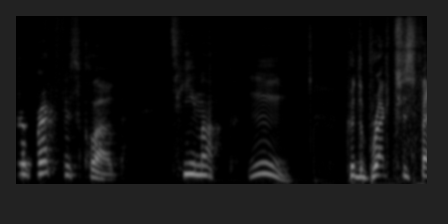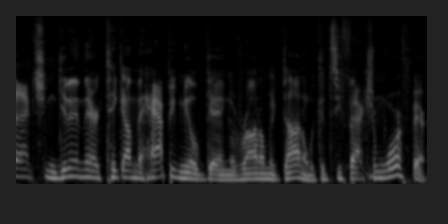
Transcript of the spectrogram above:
the Breakfast Club team up? Mm. Could the Breakfast Faction get in there, take on the Happy Meal gang of Ronald McDonald? We could see faction warfare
